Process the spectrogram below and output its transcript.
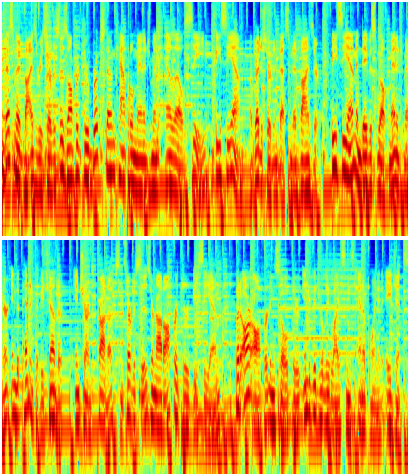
Investment advisory services offered through Brookstone Capital Management LLC, BCM, a registered investment advisor. BCM and Davis Wealth Management are independent of each other. Insurance products and services are not offered through BCM, but are offered and sold through individually licensed and appointed agents.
